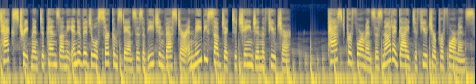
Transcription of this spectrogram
Tax treatment depends on the individual circumstances of each investor and may be subject to change in the future. Past performance is not a guide to future performance.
